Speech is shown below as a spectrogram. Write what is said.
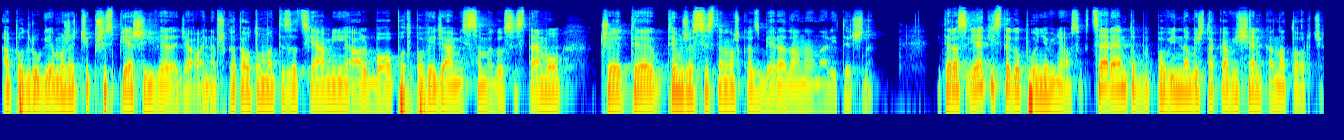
a po drugie możecie przyspieszyć wiele działań, na przykład automatyzacjami albo podpowiedziami z samego systemu, czy ty, tym, że system na przykład zbiera dane analityczne. I teraz jaki z tego płynie wniosek? CRM to powinna być taka wisienka na torcie.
